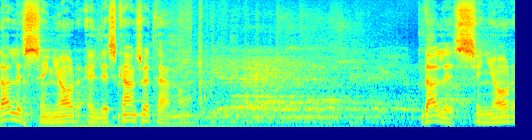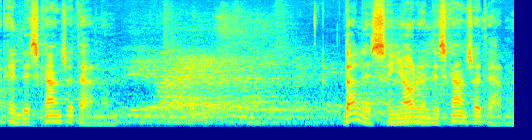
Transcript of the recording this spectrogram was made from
Dale, Señor, el descanso eterno. Dale, Señor, el descanso eterno. Dale, Señor, el descanso eterno.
